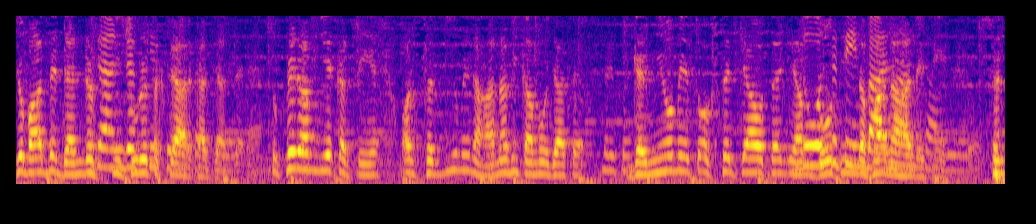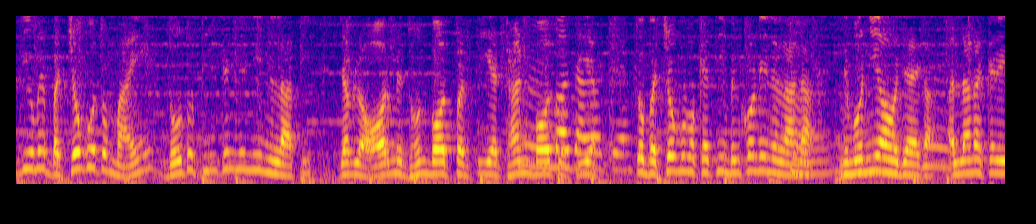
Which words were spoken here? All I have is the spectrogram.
जो बाद में डेंड्रफ की सूरत अख्तियार कर जाता है। तो फिर हम ये करते हैं और सर्दियों में नहाना भी कम हो जाता है। गर्मियों में तो अक्सर क्या होता है कि हम दो, दो तीन दफ़ा नहा लेते हैं। सर्दियों में बच्चों को तो माए दो दो तीन तीन दिन नहीं नहलाती। जब लाहौर में धुंध बहुत पड़ती है ठंड हम्म, बहुत होती है तो बच्चों को वो कहती है बिल्कुल नहीं नहलाना निमोनिया हाँ। हो जाएगा। हम्म। अल्लाह ना करे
